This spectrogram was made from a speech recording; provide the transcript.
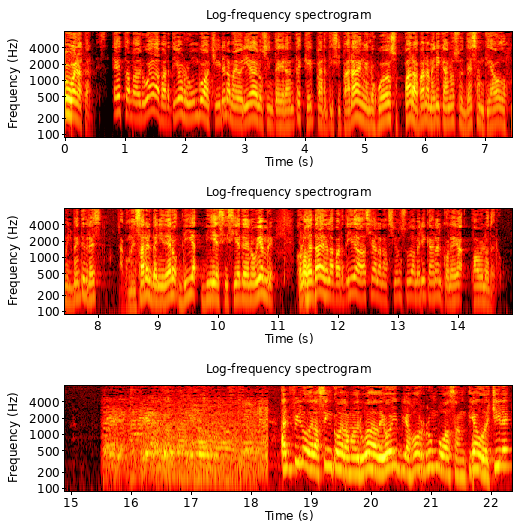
Muy buenas tardes. Esta madrugada partió rumbo a Chile la mayoría de los integrantes que participarán en los Juegos para Panamericanos de Santiago 2023, a comenzar el venidero día 17 de noviembre. Con los detalles de la partida hacia la nación sudamericana, el colega Pablo Otero. Al filo de las 5 de la madrugada de hoy viajó rumbo a Santiago de Chile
